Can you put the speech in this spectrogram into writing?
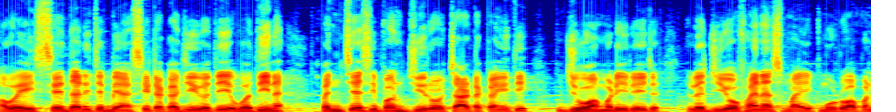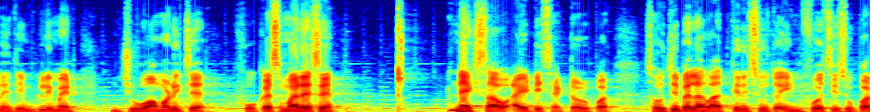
હવે હિસ્સેદારી જે બ્યાસી ટકા જેવી હતી, એ વધીને પંચ્યાસી પોઈન્ટ જીરો ચાર ટકા અહીંથી જોવા મળી રહી છે. એટલે જીઓ ફાઇનાન્સમાં એક મોટો આપણને ઇમ્પ્લિમેન્ટ જોવા મળી છે ફોકસમાં રહેશે. નેક્સ્ટ આવો આઈટી સેક્ટર ઉપર. સૌથી પહેલાં વાત કરીશું તો ઇન્ફોસિસ ઉપર.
